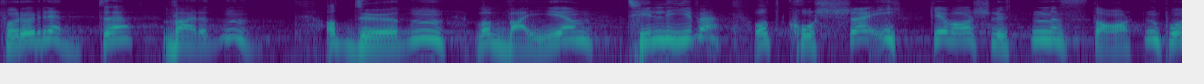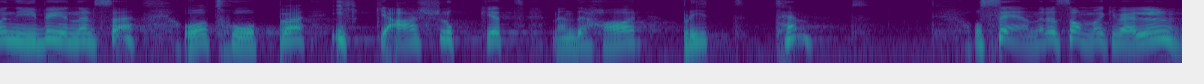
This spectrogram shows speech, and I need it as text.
for å redde verden. At døden var veien til livet, og at korset ikke var slutten, men starten på en ny begynnelse. Og at håpet ikke er slukket, men det har blitt tent. Og Senere samme kvelden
